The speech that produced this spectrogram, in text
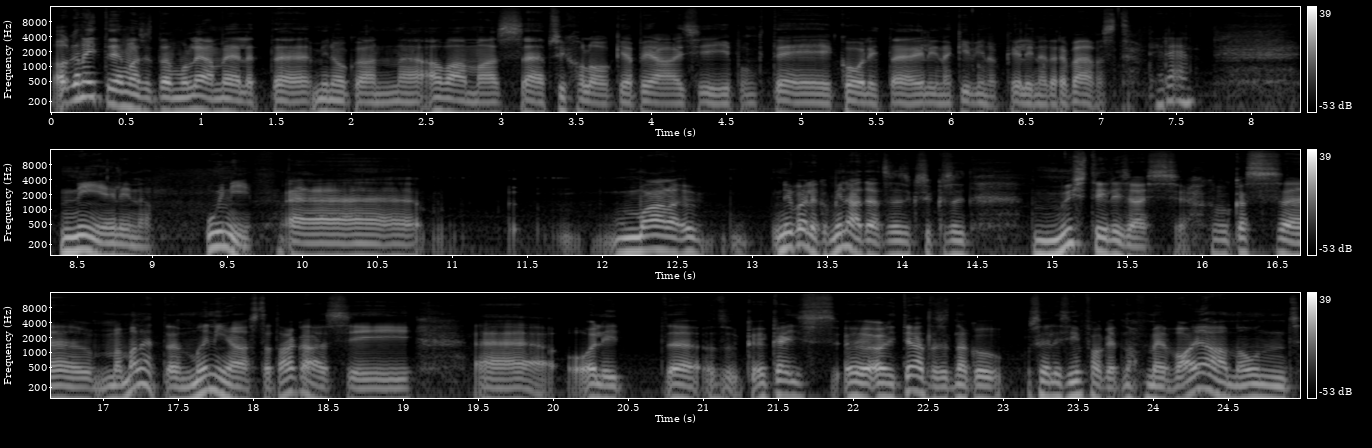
aga neid teemasid on mul hea meel, et minuga on avamas psühholoogia peaasi.ee koolitaja Elina Kivinuk, Elina, tere päevast! tere! nii, Elina uni äh,, ma, nii palju kui mina tean, niisuguseid müstilisi asju, kas äh, ma mäletan, mõni aasta tagasi äh, olid äh,, käis, olid teadlased nagu sellise infoga, et noh, me vajame und,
